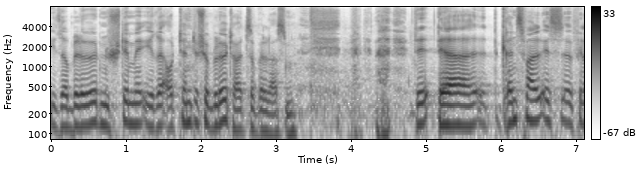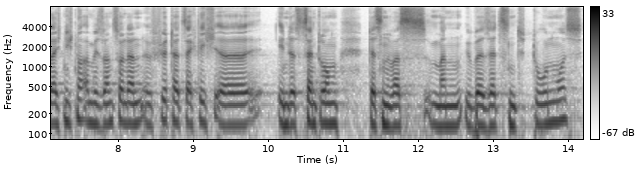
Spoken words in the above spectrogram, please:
dieser blöden Stimme ihre authentische Blödheit zu belassen. Der, Grenzfall ist äh, vielleicht nicht nur amüsant, sondern äh, führt tatsächlich äh, in das Zentrum dessen, was man übersetzend tun muss,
